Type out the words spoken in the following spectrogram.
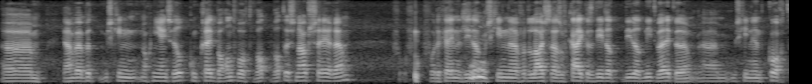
Ehm, ja, we hebben het misschien nog niet eens heel concreet beantwoord. Wat, wat is nou CRM? Voor, voor degene die dat misschien, uh, voor de luisteraars of kijkers die dat, die dat niet weten, uh, misschien in het kort.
